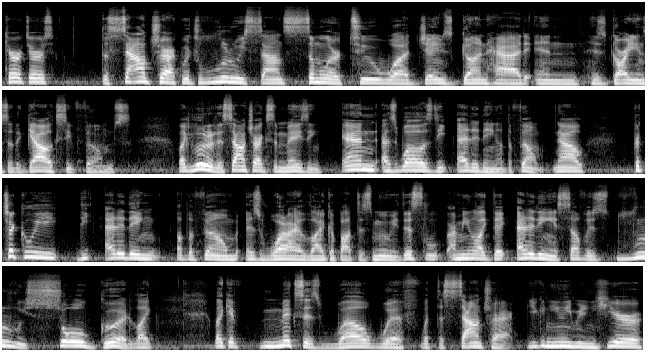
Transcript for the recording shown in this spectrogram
Characters, the soundtrack, which literally sounds similar to what James Gunn had in his Guardians of the Galaxy films. Like literally, the soundtrack's amazing, and as well as the editing of the film. Now, particularly the editing of the film is what I like about this movie. This, I mean, like the editing itself is literally so good. Like, like it mixes well with with the soundtrack. You can even hear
